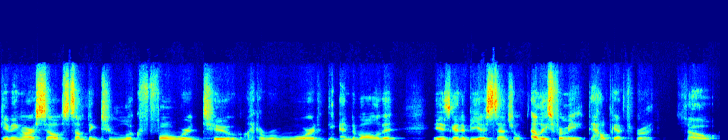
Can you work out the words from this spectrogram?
giving ourselves something to look forward to, like a reward at the end of all of it, is going to be essential, at least for me, to help get through it. So,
